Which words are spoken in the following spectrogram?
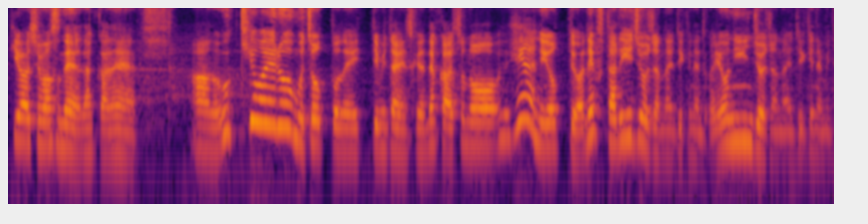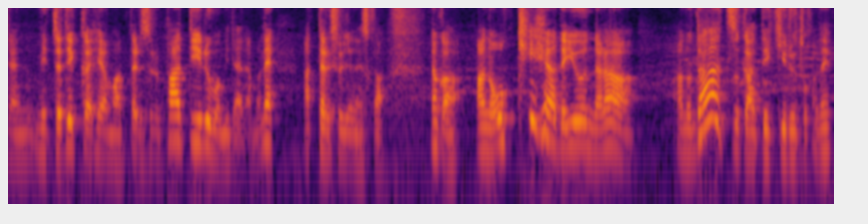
気はしますね。なんかね、あの、浮世絵ルームちょっとね、行ってみたいんですけど、なんかその、部屋によってはね、二人以上じゃないといけないとか、四人以上じゃないといけないみたいな、めっちゃでっかい部屋もあったりする、パーティールームみたいなのもね、あったりするじゃないですか。なんか、あの、大きい部屋で言うんなら、あの、ダーツができるとかね、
